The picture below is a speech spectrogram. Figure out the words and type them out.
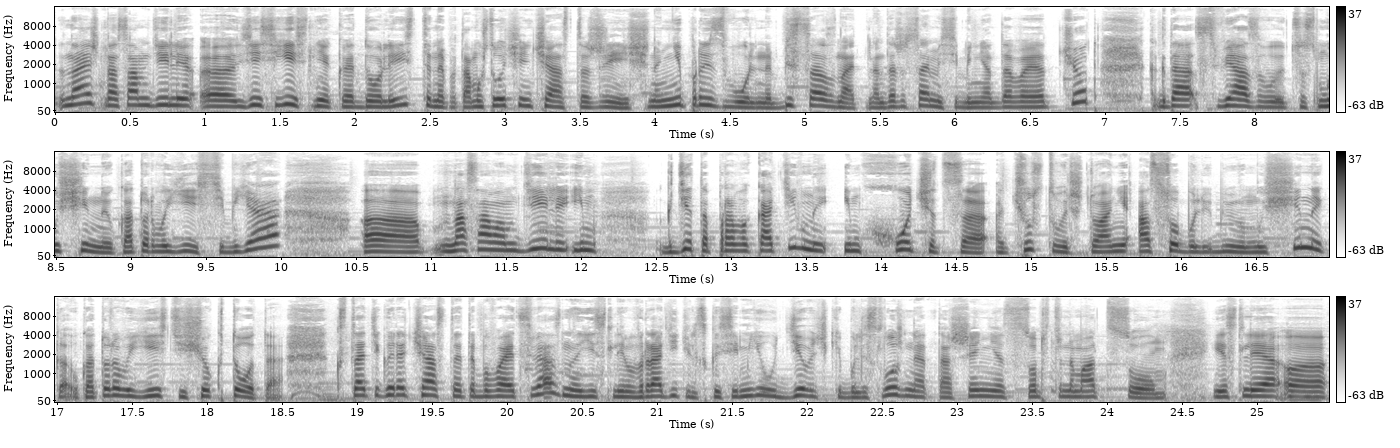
знаешь, на самом деле э, здесь есть некая доля истины, потому что очень часто женщины непроизвольно, бессознательно, даже сами себе не отдавая отчет, когда связываются с мужчиной, у которого есть семья, э, на самом деле им где-то провокативно, им хочется чувствовать, что они особо любимый мужчина, у которого есть еще кто-то. Кстати говоря, часто это бывает связано, если в родительской семье у девочки были сложные отношения с собственным отцом. Если э,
